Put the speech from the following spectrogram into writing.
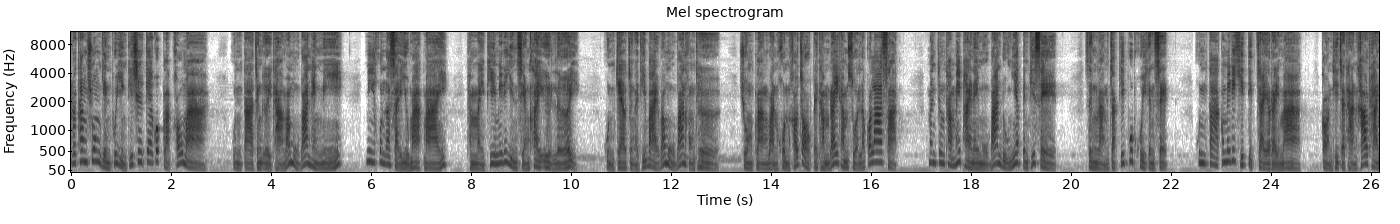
กระทั่งช่วงเย็นผู้หญิงที่ชื่อแก้วก็กลับเข้ามา คุณตาจึงเอ่ยถามว่าหมู่บ้านแห่งนี้ มีคนอาศัยอยู่มากไหมทำไมพี่ไม่ได้ยินเสียงใครอื่นเลย คุณแก้วจึงอธิบายว่าหมู่บ้านของเธอ ช่วงกลางวันคนเขาจะออกไปทำไร่ทำสวนแล้วก็ล่าสัตว์ มันจึงทำให้ภายในหมู่บ้านดูเงียบเป็นพิเศษ ซึ่งหลังจากที่พูดคุยกันเสร็จ คุณตาก็ไม่ได้คิดติดใจอะไรมาก ก่อนที่จะทานข้าวทาน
